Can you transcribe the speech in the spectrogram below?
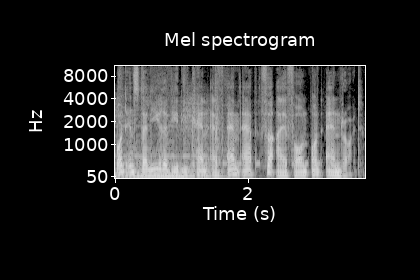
und installiere dir die KenFM App für iPhone und Android.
